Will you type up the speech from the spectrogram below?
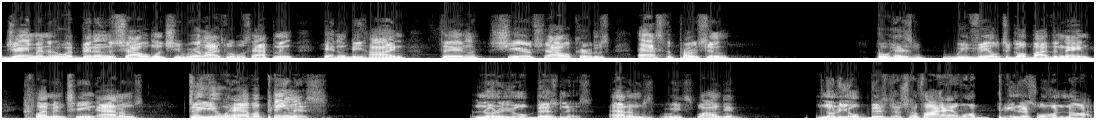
Jaman, who had been in the shower when she realized what was happening, hidden behind thin, sheer shower curtains, asked the person who has revealed to go by the name Clementine Adams, Do you have a penis? None of your business. Adams responded, None of your business if I have a penis or not.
